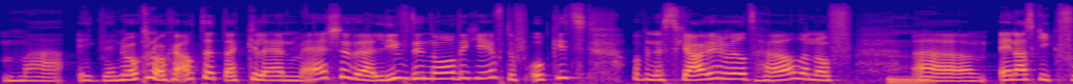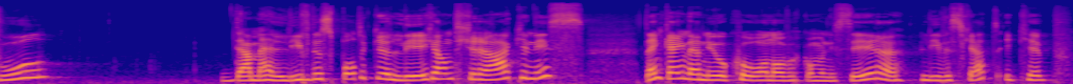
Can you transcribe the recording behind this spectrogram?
Maar ik ben ook nog altijd dat klein meisje dat liefde nodig heeft of ook iets op een schouder wilt huilen. Of, Mhm. uh, en als ik voel dat mijn liefdespotje leeg aan het geraken is, dan kan ik daar nu ook gewoon over communiceren. Lieve schat, ik heb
